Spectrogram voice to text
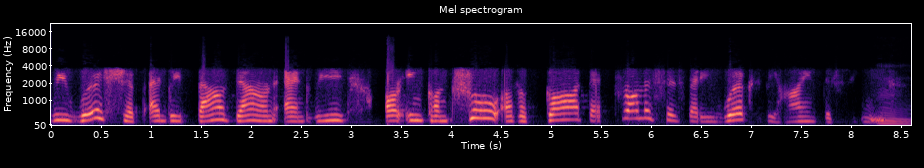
we worship and we bow down and we are in control of a God that promises that he works behind the scenes. Mm.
